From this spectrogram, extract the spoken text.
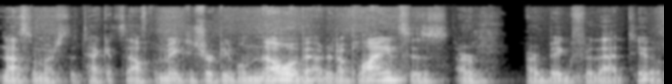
not so much the tech itself, but making sure people know about it. Appliances are are big for that too.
